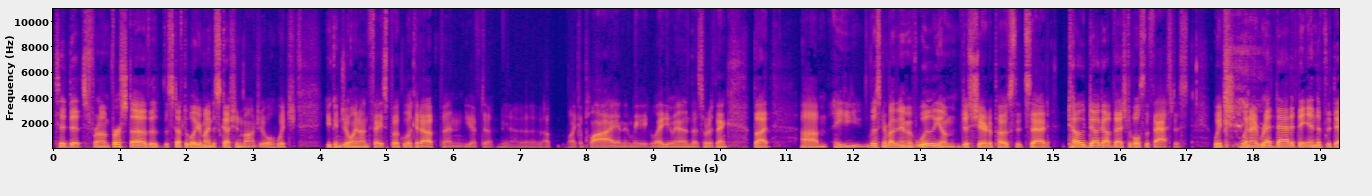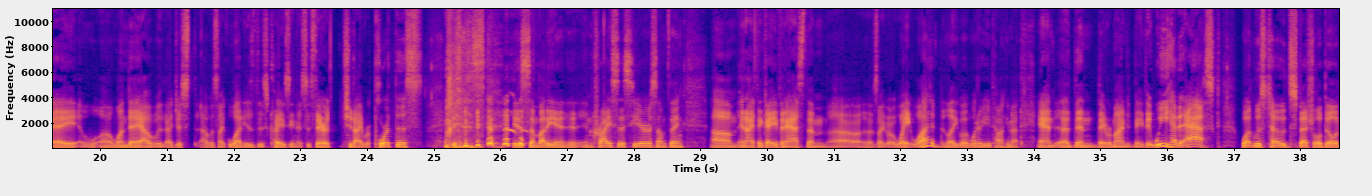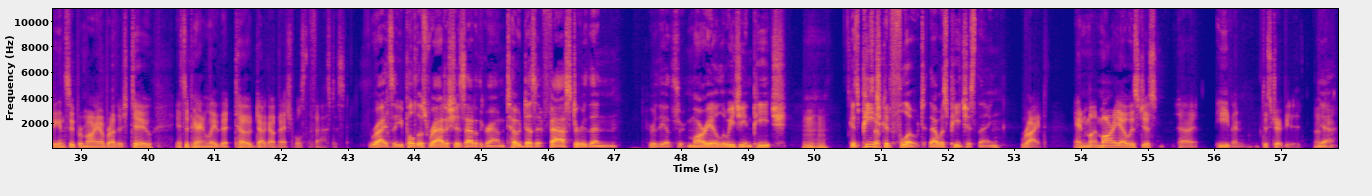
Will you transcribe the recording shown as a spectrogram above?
tidbits from first uh, the the stuff to blow your mind discussion module, which you can join on Facebook. Look it up, and you have to you know uh, like apply, and then we let you in that sort of thing. But um, a listener by the name of William just shared a post that said, Toad dug up vegetables the fastest. Which, when I read that at the end of the day, uh, one day I was, I just, I was like, "What is this craziness? Is there? A, should I report this? Is, is somebody in, in, crisis here or something?" Um, and I think I even asked them. Uh, I was like, oh, "Wait, what? Like, what, what, are you talking about?" And uh, then they reminded me that we had asked what was Toad's special ability in Super Mario Brothers Two. It's apparently that Toad dug up vegetables the fastest. Right. So you pull those radishes out of the ground. Toad does it faster than who are the other three? Mario, Luigi, and Peach. Because mm-hmm. Peach so, could float. That was Peach's thing. Right. And M- Mario is just uh, even distributed. Okay. Yeah.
